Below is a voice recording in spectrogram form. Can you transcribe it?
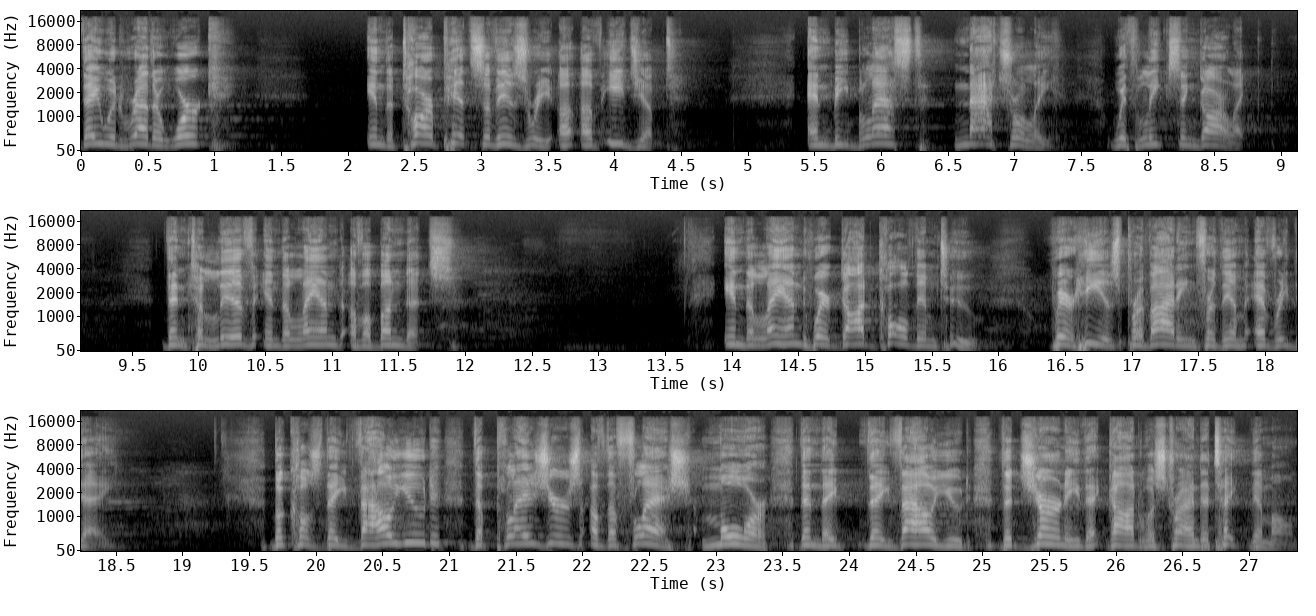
they would rather work in the tar pits of Israel uh, of Egypt and be blessed naturally with leeks and garlic than to live in the land of abundance. In the land where God called them to, where He is providing for them every day. Because they valued the pleasures of the flesh more than they, they valued the journey that God was trying to take them on.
